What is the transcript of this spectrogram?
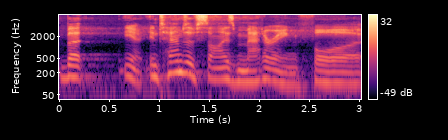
but you know, in terms of size mattering for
